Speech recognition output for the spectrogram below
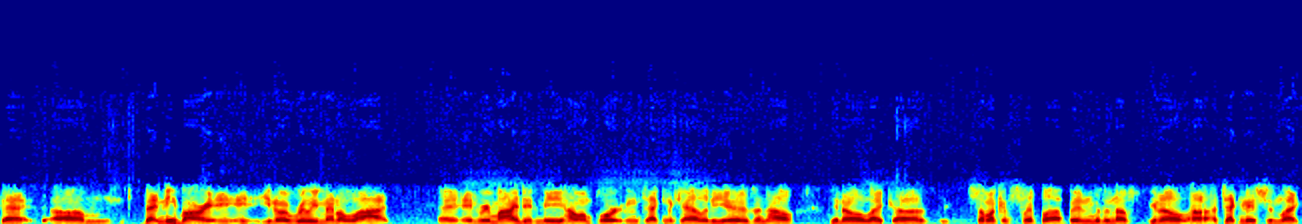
that um, that knee bar, it, it, you know, it really meant a lot and, and reminded me how important technicality is and how you know like uh, someone can slip up and with enough you know uh, a technician like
